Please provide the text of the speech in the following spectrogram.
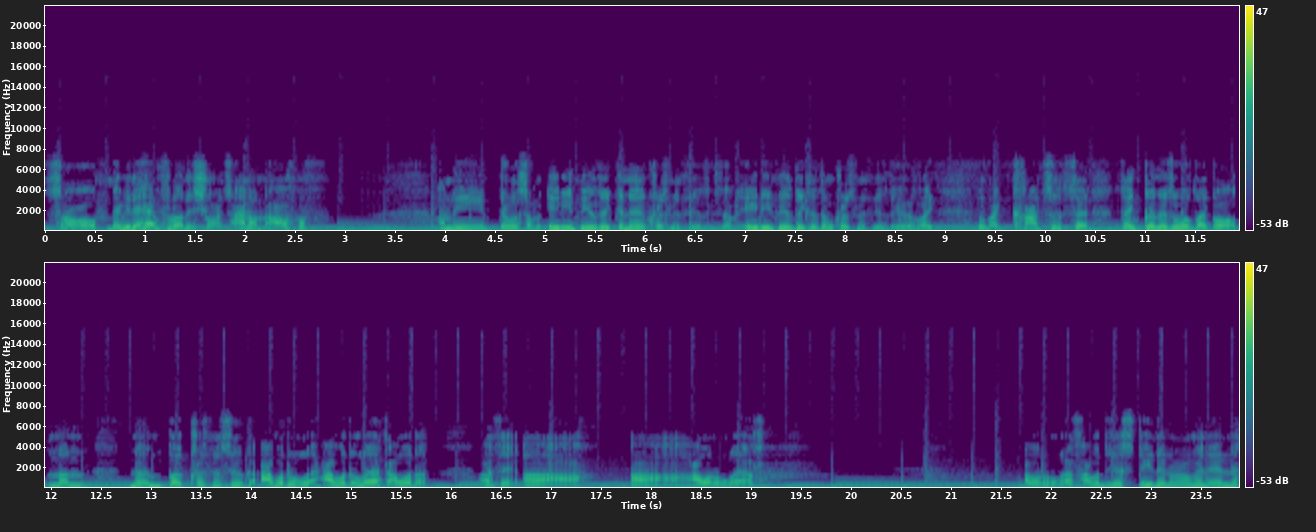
So maybe they have flood insurance. I don't know. I mean, there was some 80s music and then Christmas music. Some 80s music and some Christmas music. It was like it was like constant set. Thank goodness it was like a nothing nothing but Christmas music. I would have I would have left. I would have. I think ah ah I would have left. I would have left. I would have just stayed in the room and then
